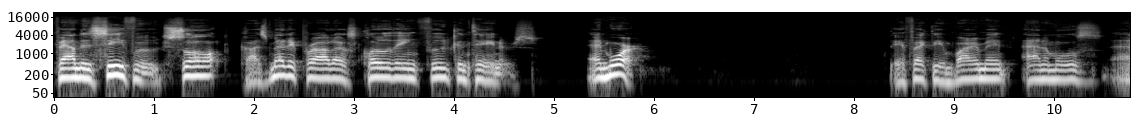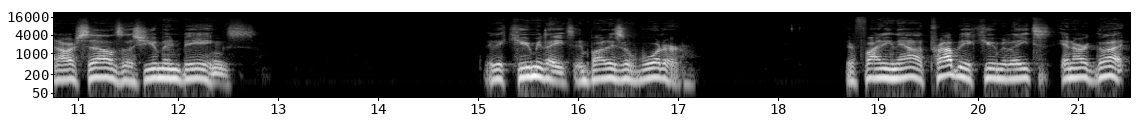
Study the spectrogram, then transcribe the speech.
Found in seafood, salt, cosmetic products, clothing, food containers, and more. They affect the environment, animals, and ourselves as human beings. It accumulates in bodies of water. They're finding now it probably accumulates in our gut.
